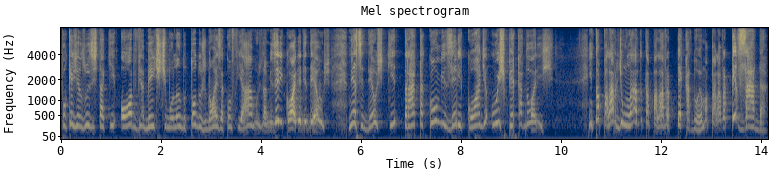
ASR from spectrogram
Porque Jesus está aqui, obviamente, estimulando todos nós a confiarmos na misericórdia de Deus. Nesse Deus que trata com misericórdia os pecadores. Então a palavra, de um lado está a palavra pecador, é uma palavra pesada.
